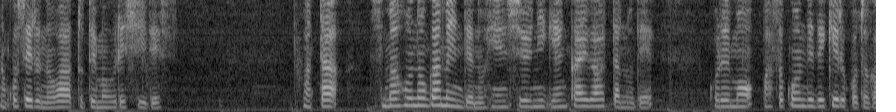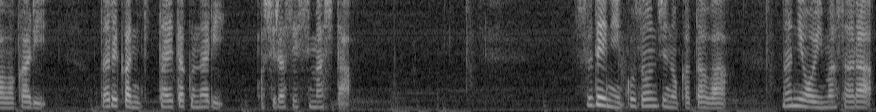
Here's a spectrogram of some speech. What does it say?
残せるのはとても嬉しいです。またスマホの画面での編集に限界があったのでこれもパソコンでできることが分かり誰かに伝えたくなりお知らせしましたすでにご存知の方は何を今更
